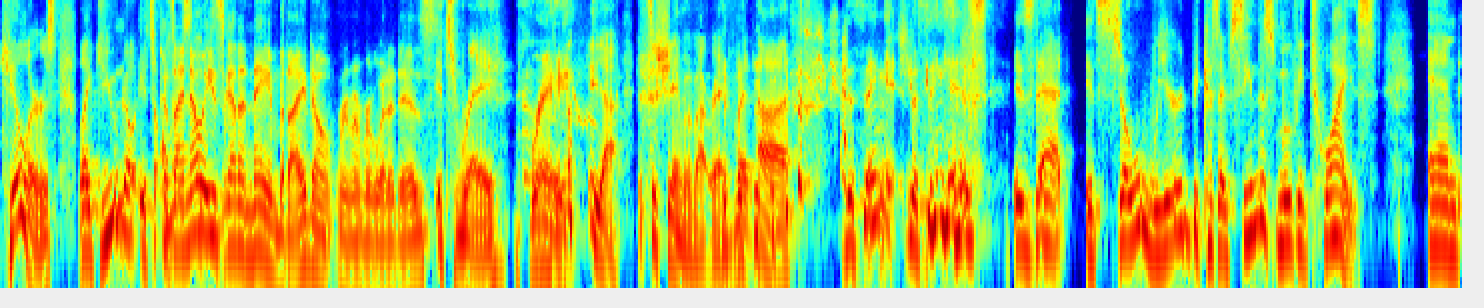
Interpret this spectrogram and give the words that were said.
killers. Like you know, it's Because I know like- he's got a name, but I don't remember what it is. it's Ray. Ray. yeah, it's a shame about Ray. But uh, the thing, the thing is, is that it's so weird because I've seen this movie twice, and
